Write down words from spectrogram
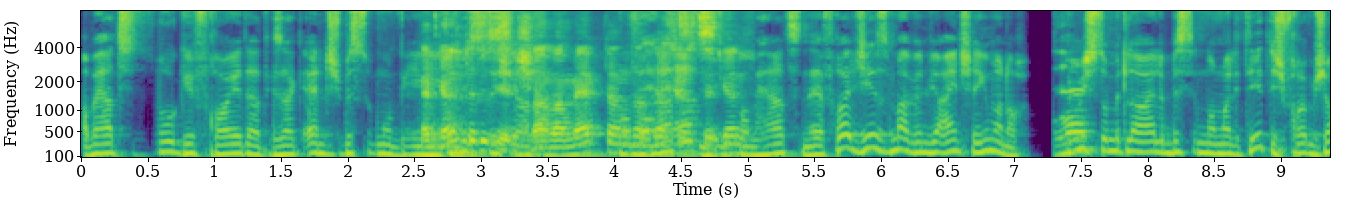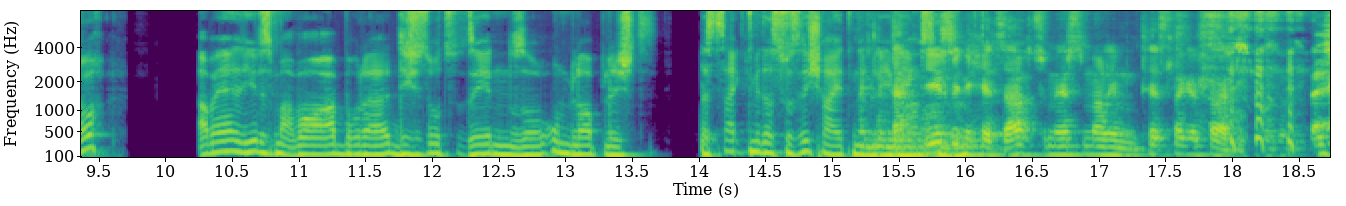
Aber er hat sich so gefreut, er hat gesagt, endlich bist du mobil. Er gönnt bist es. Man, man merkt dann, dass es Herzen, vom. Herzen. Er freut sich jedes Mal, wenn wir einsteigen, immer noch. Für Ja. mich so mittlerweile ein bisschen Normalität. Ich freue mich auch. Aber er jedes Mal, boah, Bruder, dich so zu sehen, so unglaublich. Das zeigt mir, dass du Sicherheiten im Leben Dank hast. dir bin ich jetzt auch zum ersten Mal im Tesla gefahren. Ich,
